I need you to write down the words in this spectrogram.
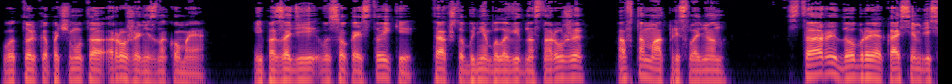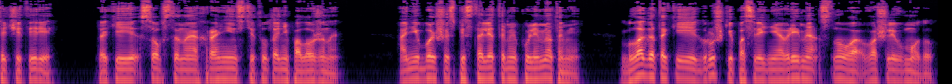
Вот только почему-то рожа незнакомая. И позади высокой стойки, так, чтобы не было видно снаружи, автомат прислонен. Старый добрый АК-74. Такие собственной охране института не положены. Они больше с пистолетами-пулеметами. Благо, такие игрушки последнее время снова вошли в моду.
